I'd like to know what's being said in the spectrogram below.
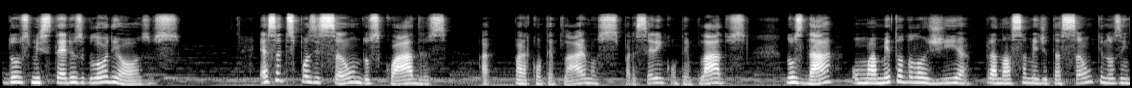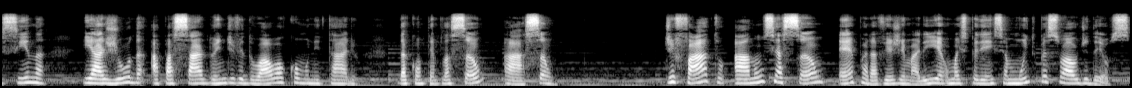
dos mistérios gloriosos. Essa disposição dos quadros para contemplarmos, para serem contemplados, nos dá uma metodologia para nossa meditação que nos ensina e ajuda a passar do individual ao comunitário, da contemplação à ação. De fato, a Anunciação é para a Virgem Maria uma experiência muito pessoal de Deus,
